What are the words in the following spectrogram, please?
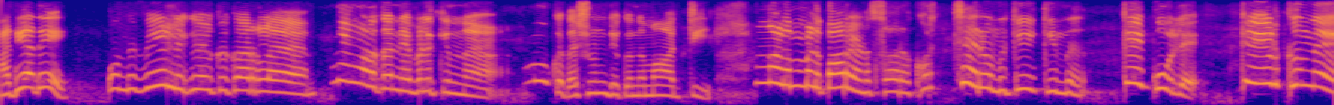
അതെ അതെ. ഒന്ന് വീട്ടിൽ കേൾക്ക് കാറല്ലേ നിങ്ങൾ തന്നെ വിളിക്കുന്ന മൂക്കത്തെ ശുണ്ടിയൊക്കെ ഒന്ന് മാറ്റി. നിങ്ങൾ നമ്മൾ പറയണ സാറേ കുറച്ചേരം ഒന്ന് കേൾക്കുന്നു? കേൾക്കൂലേ കേൾക്കുന്നേ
